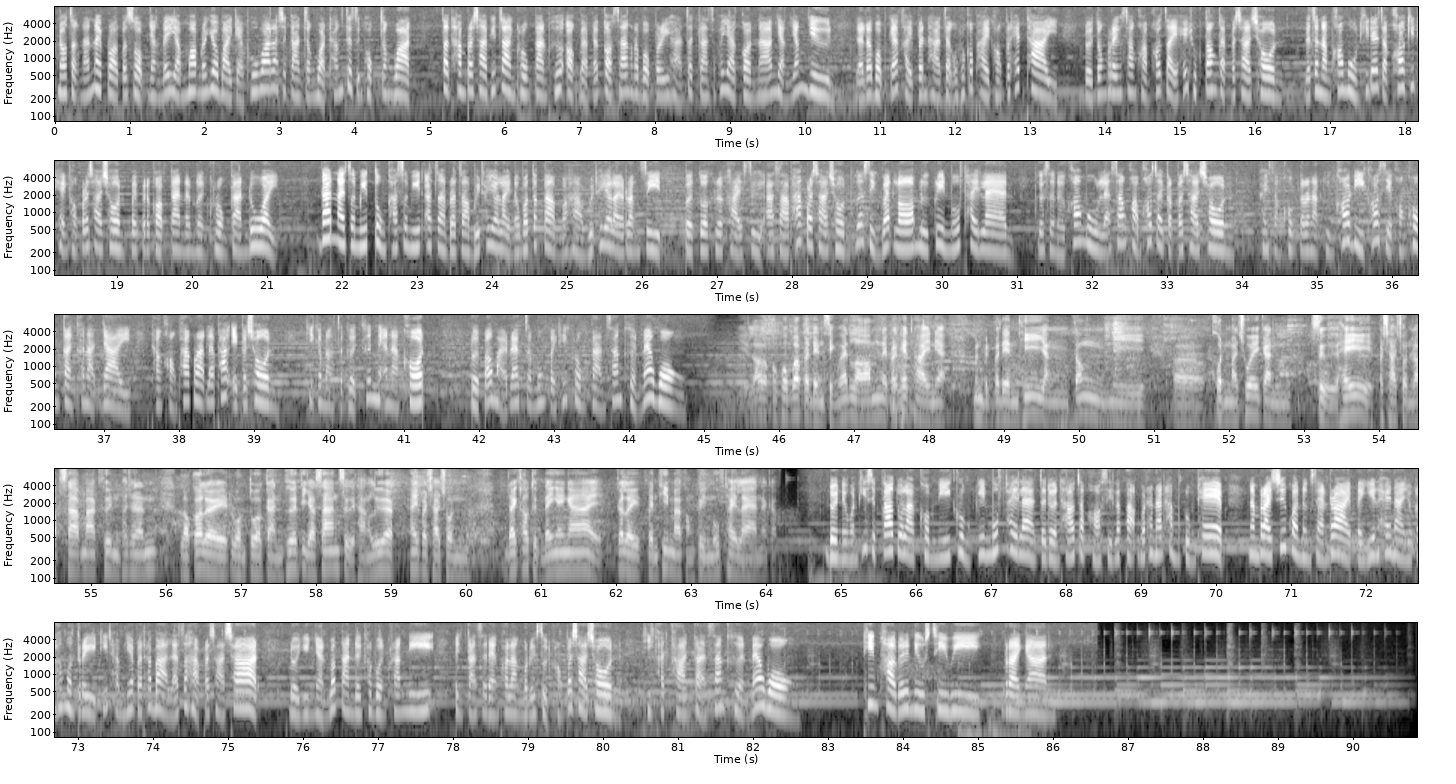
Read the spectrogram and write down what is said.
นอกจากนั้นนายปลอดประสบยังได้ย้ำมอบนโยบายแก่ผู้ว่าราชการจังหวัดทั้ง 76 จังหวัด จัดทำประชาพิจารณ์โครงการเพื่อออกแบบและก่อสร้างระบบบริหารจัดการทรัพยากรน้ำอย่างยั่งยืน และระบบแก้ไขปัญหาจากอุทกภัยของประเทศไทย โดยต้องเร่งสร้างความเข้าใจให้ถูกต้องแก่ประชาชน และจะนำข้อมูลที่ได้จากข้อคิดเห็นของประชาชนไปประกอบการดำเนินโครงการด้วย ด้านนายสมิธตุ่มคัสมิธอาจารย์ประจำวิทยาลัยนวัตกรรม มหาวิทยาลัยรังสิตเปิดตัวเครือข่ายสื่ออาสาภาคประชาชน เพื่อสิ่งแวดล้อมหรือ Green Move Thailand เพื่อเสนอข้อมูลและสร้างความเข้าใจกับประชาชน ให้สังคมตระหนักถึงข้อดีข้อเสียของโครงการขนาดใหญ่ ทั้งของภาครัฐและภาคเอกชน ที่กำลังจะเกิดขึ้นในอนาคต โดยเป้าหมายแรกจะมุ่งไปที่โครงการสร้างเขื่อนแม่วงแล้วเราก็พบว่าประเด็นสิ่งแวดล้อมในประเทศไทยเนี่ยมันเป็นประเด็นที่ยังต้องมีคนมาช่วยกันสื่อให้ประชาชนรับทราบมากขึ้น เพราะฉะนั้นเราก็เลยรวมตัวกันเพื่อที่จะสร้างสื่อทางเลือก ให้ประชาชนได้เข้าถึงได้ง่าย ๆ ก็เลยเป็นที่มาของ Green Move Thailand นะครับโดยในวันที่ 19 ตุลาคมนี้ กลุ่ม Green Move Thailand จะเดินเท้าจากหอศิลปะวัฒนธรรมกรุงเทพ นำรายชื่อกว่า 1 0 0 0 0แสนรายไปยื่นให้นายกรัฐมนตรีที่ทำเนียบรัฐบาลและสหประชาชาติ โดยยืนยันว่าการเดินขบวนครั้งนี้ เป็นการแสดงพลังบริสุทธิ์ของประชาชน ที่คัดค้านการสร้างเขื่อนแม่วง ทีมข่าวดลินิวส์ทีวี รายงาน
